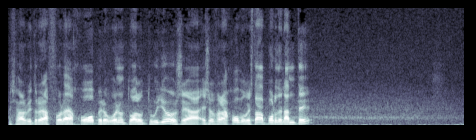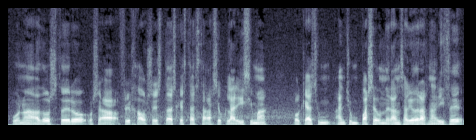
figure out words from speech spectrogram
Ese árbitro era fuera de juego, pero bueno, todo lo tuyo. O sea, eso fuera de juego porque estaba por delante. Pues nada, 2-0. O sea, fijaos, esta es que esta, ha sido clarísima. Porque ha hecho, un, ha hecho un pase donde le han salido de las narices.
